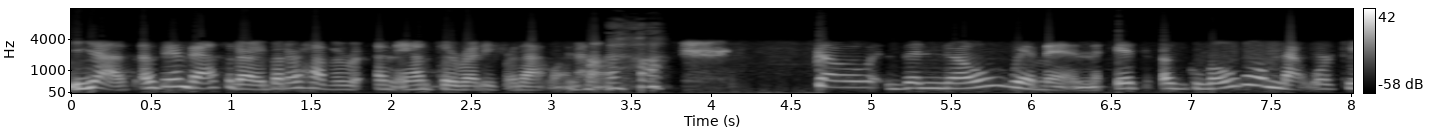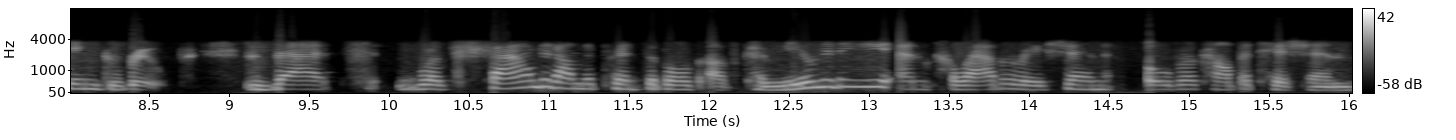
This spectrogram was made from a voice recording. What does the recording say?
yes, as the ambassador, I better have a, an answer ready for that one, huh? so, the KNOW Women, it's a global networking group that was founded on the principles of community and collaboration over competition.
